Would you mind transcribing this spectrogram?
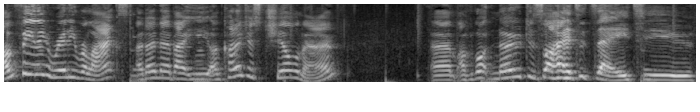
I'm feeling really relaxed. I don't know about you. I'm kind of just chill now. Um, I've got no desire today to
